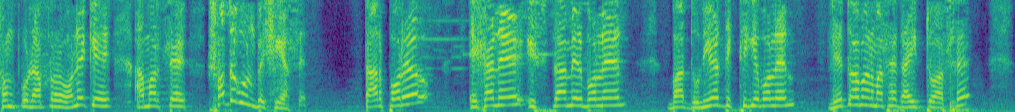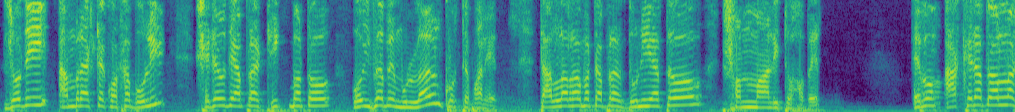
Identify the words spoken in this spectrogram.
সম্পূর্ণ আপনারা অনেকে আমার চেয়ে শতগুণ বেশি আছে। তারপরেও এখানে ইসলামের বলেন বা দুনিয়ার দিক থেকে বলেন, যেহেতু আমার মাথায় দায়িত্ব আছে, যদি আমরা একটা কথা বলি, সেটা যদি আপনারা ঠিক মতো ওইভাবে মূল্যায়ন করতে পারেন, তা আল্লাহ রহমতে আপনার দুনিয়াতেও সম্মানিত হবেন এবং আখেরা তো আল্লাহ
